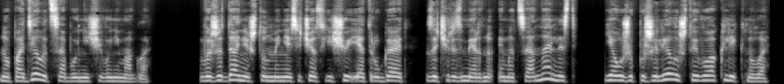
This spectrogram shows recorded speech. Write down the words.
но поделать с собой ничего не могла. В ожидании, что он меня сейчас еще и отругает за чрезмерную эмоциональность, я уже пожалела, что его окликнула.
